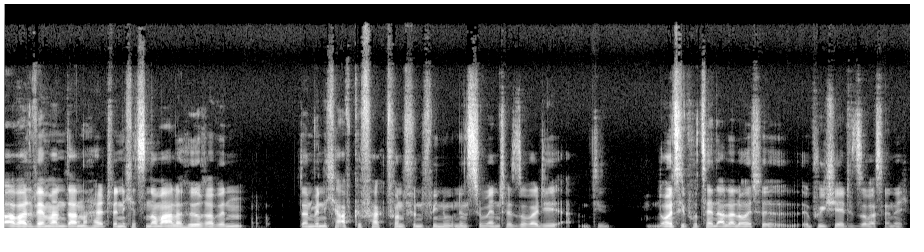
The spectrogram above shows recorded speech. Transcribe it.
Aber wenn man dann halt, wenn ich jetzt ein normaler Hörer bin, dann bin ich ja abgefuckt von fünf Minuten Instrumental, so, weil die, die 90% aller Leute appreciated sowas ja nicht.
